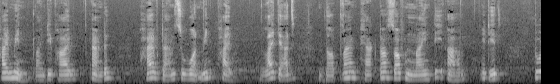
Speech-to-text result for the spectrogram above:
5 mean 25 and 5 times 1 mean 5. Like as the prime factors of 90 are it is 2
